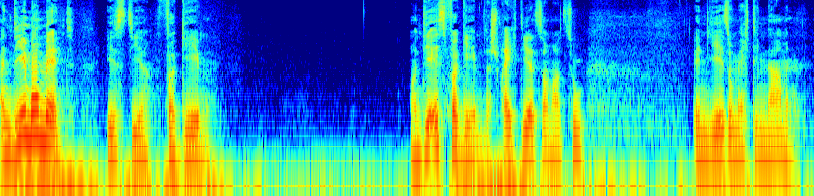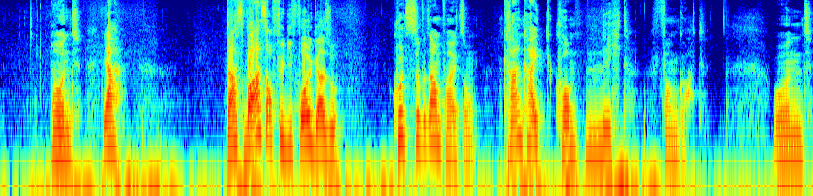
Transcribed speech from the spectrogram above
In dem Moment ist dir vergeben. Und dir ist vergeben. Das spreche ich dir jetzt nochmal zu. In Jesu mächtigen Namen. Und ja, das war's auch für die Folge. Also kurz zur Zusammenfassung. Krankheit kommt nicht von Gott. Und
